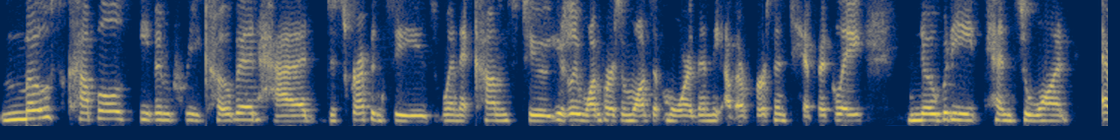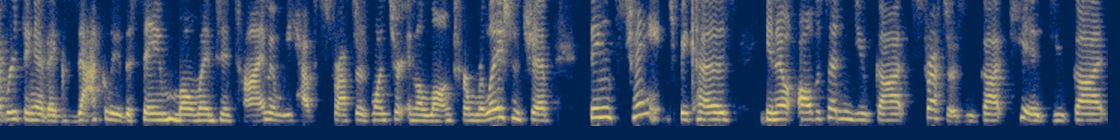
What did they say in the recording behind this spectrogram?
Most couples, even pre COVID, had discrepancies when it comes to usually one person wants it more than the other person. Typically, nobody tends to want everything at exactly the same moment in time. And we have stressors. Once you're in a long term relationship, things change because, you know, all of a sudden you've got stressors, you've got kids, you've got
